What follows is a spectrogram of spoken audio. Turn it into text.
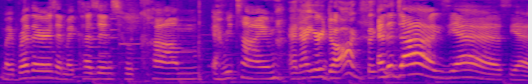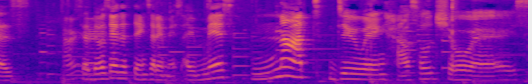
my brothers and my cousins who come every time, And now your dogs. Like, and the dogs. Yes, yes. Alright. So those are the things that I miss. I miss not doing household chores.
